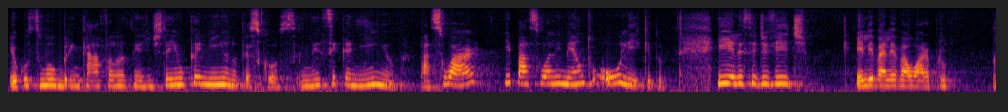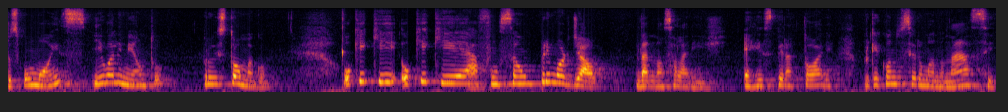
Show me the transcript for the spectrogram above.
Eu costumo brincar falando assim, a gente tem um caninho no pescoço. nesse caninho passa o ar e passa o alimento ou o líquido. E ele se divide. Ele vai levar o ar para os pulmões e o alimento para o estômago. O que, que, o que, que é a função primordial da nossa laringe. É respiratória, porque quando o ser humano nasce,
